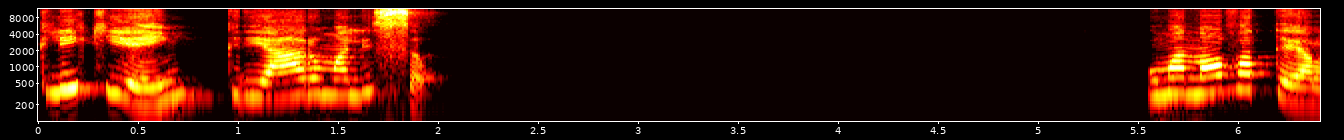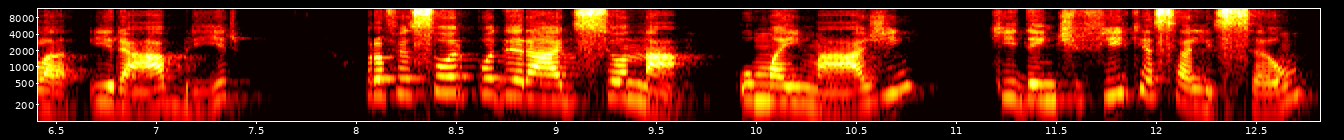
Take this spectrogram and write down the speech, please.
clique em Criar uma lição. Uma nova tela irá abrir. O professor poderá adicionar uma imagem que identifique essa lição,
